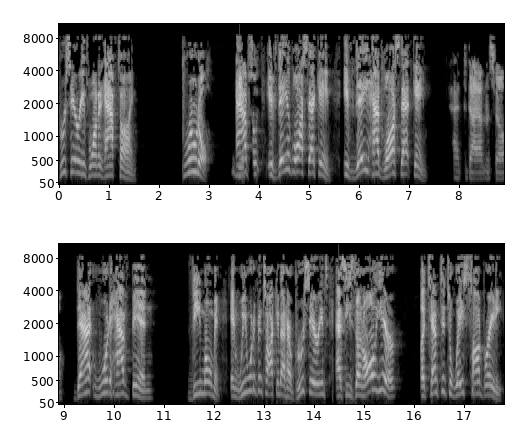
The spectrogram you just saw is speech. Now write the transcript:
Bruce Arians wanted halftime. Brutal. Yep. Absolutely. If they had lost that game, if they had lost that game, had to die on this hill. That would have been the moment. And we would have been talking about how Bruce Arians, as he's done all year, attempted to waste Tom Brady.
